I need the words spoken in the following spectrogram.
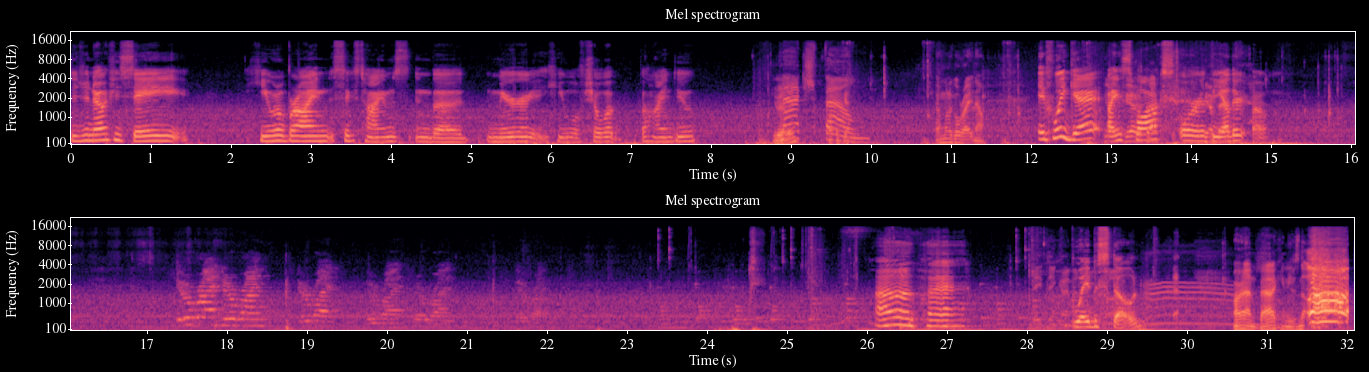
Did you know if you say Herobrine six times in the mirror, he will show up behind you? Really? Match found. I'm gonna go right now. If we get Yeah, yeah, Icebox back. or Yeah, the back. other, oh, Herobrine, Hero Brian, Herobrine, Alright, I'm back and he's not- ah!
